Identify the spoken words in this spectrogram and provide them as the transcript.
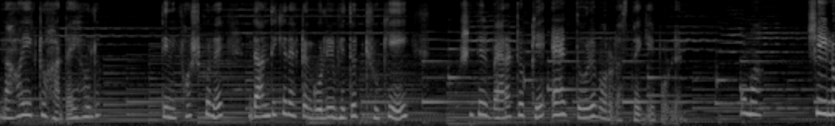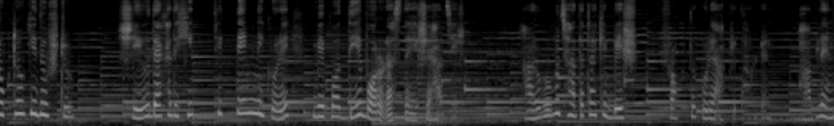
না হয় একটু হাঁটাই হলো। তিনি ফস করে ডান দিকের একটা গলির ভেতর ঢুকেই শীতের বেড়াটপকে এক দৌড়ে বড় রাস্তায় গিয়ে পড়লেন। ওমা, সেই লোকটাও কি দুষ্টু? সেও দেখা দেখি ঠিক তেমনি করে বেপদ দিয়ে বড় রাস্তায় এসে হাজির। হারুবাবু ছাতাটাকে বেশ শক্ত করে আঁকড়ে ধরলেন। ভাবলেন,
